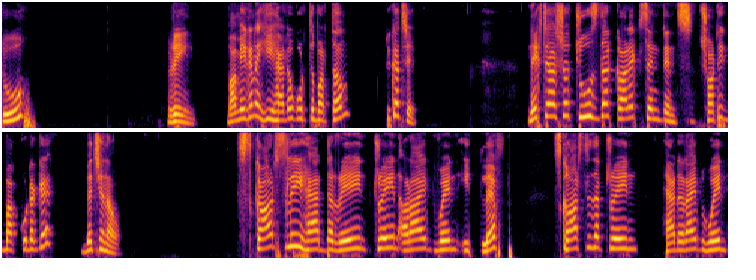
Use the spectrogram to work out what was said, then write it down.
to rain বা আমি এখানে হি হ্যাডও করতে পারতাম, ঠিক আছে? নেক্সট আসো চুজ দ্য কারেক্ট সেন্টেন্স সঠিক বাক্যটাকে বেছে নাও। Scarcely had the rain train arrived when it left. Scarcely the train had arrived when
